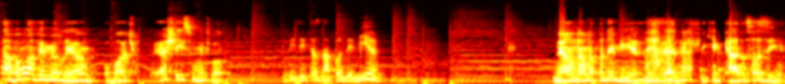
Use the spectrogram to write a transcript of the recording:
Ah, vamos lá ver meu leão robótico. Eu achei isso muito bom. Visitas na pandemia? Não, não na pandemia. Lembrando que fique em casa sozinho.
